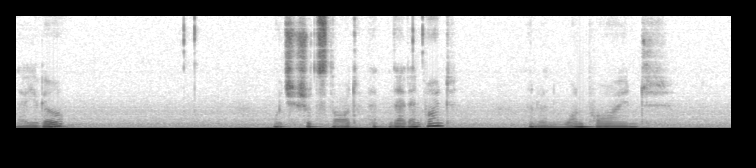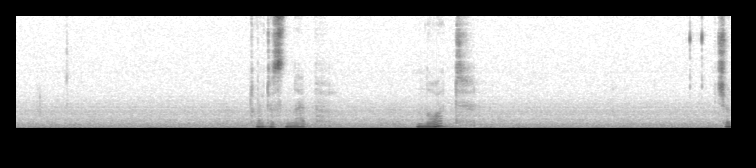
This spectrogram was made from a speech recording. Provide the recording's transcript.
there you go. Which should start at that endpoint. And then one point try to snap not should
